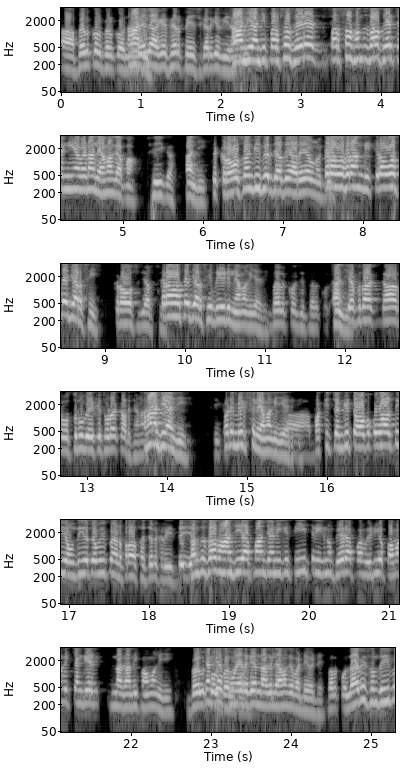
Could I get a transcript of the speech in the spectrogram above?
ਹਾਂ ਬਿਲਕੁਲ ਬਿਲਕੁਲ। ਹਾਂਜੀ। ਲਿਆ ਕੇ ਫਿਰ ਪੇਸ਼ ਕਰਕੇ ਵੀਰਾਂ ਹਾਂਜੀ ਹਾਂਜੀ ਪਰਸੋਂ ਸਵੇਰੇ ਪਰਸੋਂ ਸੰਧੂ ਸਾਹਿਬ ਫਿਰ ਚੰਗੀਆਂ ਵੇਣਾ ਲਿਆਵਾਂਗੇ ਆਪਾਂ। ਠੀਕ ਆ। ਹਾਂਜੀ। ਤੇ ਕ੍ਰੋਸਾਂ ਕੀ ਫਿਰ ਜ਼ਿਆਦਾ ਆ ਰਹੇ ਹੁਣ ਕ੍ਰੋਸ ਰੰਗ ਕ੍ਰੋਸ ਤੇ ਜਰਸੀ। Cross Jersey. ਕ੍ਰੋਸ ਤੇ ਜਰਸੀ ਬਰੀਡ ਲਿਆਵਾਂਗੇ ਜੀ ਬਿਲਕੁਲ ਜੀ ਬਿਲਕੁਲ। ਐਚਐਫ ਦਾ ਰੁੱਤ ਨੂੰ ਵੇਖ ਕੇ ਥੋੜਾ ਘਟ ਜਾਣਾ। ਹਾਂਜੀ ਹਾਂਜੀ। ਥੋੜੀ ਮਿਕਸ ਲਿਆਵਾਂਗੇ ਜੀ ਹਾਂ ਬਾਕੀ ਚੰਗੀ ਟੌਪ ਕੁਆਲਿਟੀ ਆਉਂਦੀ ਹੈ ਤੇ ਉਹ ਵੀ ਭੈਣ ਭਰਾ ਸੱਜਣ ਖਰੀਦਦੇ ਹੀ ਆ। ਸੰਧੂ ਸਾਹਿਬ ਹਾਂਜੀ ਆਪਾਂ ਜਾਨੀ ਕਿ 30 ਤਰੀਕ ਨੂੰ ਫਿਰ ਆਪਾਂ ਵੀਡੀਓ ਪਾਵਾਂਗੇ ਚੰਗੇ ਨਗਾਂ ਦੀ ਪਾਵਾਂਗੇ ਜੀ। ਬਿਲਕੁਲ ਚੰਗੇ ਸੋਨੇ ਵਰਗੇ ਨਗ ਲਿਆਵਾਂਗੇ ਵੱਡੇ ਵੱਡੇ। ਬਿਲਕੁਲ। ਲੈ ਵੀ ਸੰਦੀਪ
